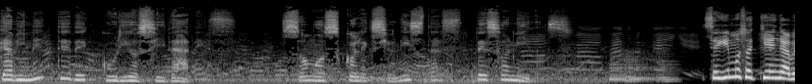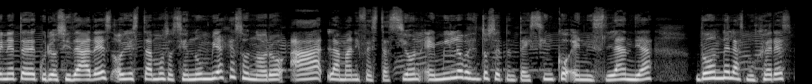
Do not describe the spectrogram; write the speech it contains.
Gabinete de Curiosidades. Somos coleccionistas de sonidos. Seguimos aquí en Gabinete de Curiosidades. Hoy estamos haciendo un viaje sonoro a la manifestación en 1975 en Islandia, donde las mujeres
